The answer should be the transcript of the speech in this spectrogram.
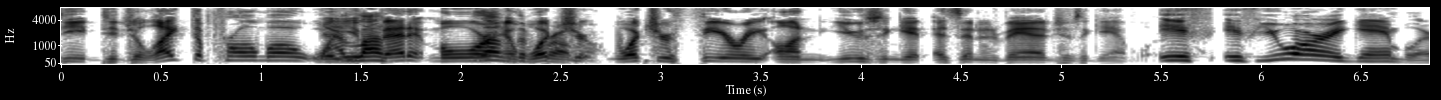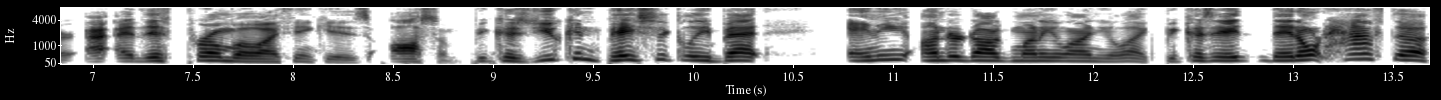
Did, did you like the promo? Will I you love- bet it more? And what's your what's your theory on using it as an advantage as a gambler? if if you are a gambler, I, I- this promo I think is awesome because you can basically bet any underdog money line you like because they, they don't have to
